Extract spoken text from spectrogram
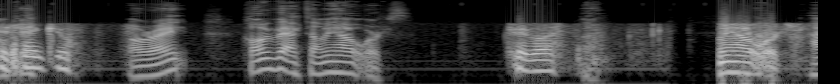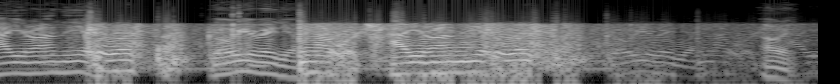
Okay, thank you. All right. Call me back. Tell me how it works. Okay, bye. Bye. Tell me how it works. How you're on the air. bye. Lower your radio. Tell me how it works. How you're on the air. Lower your radio. All right.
